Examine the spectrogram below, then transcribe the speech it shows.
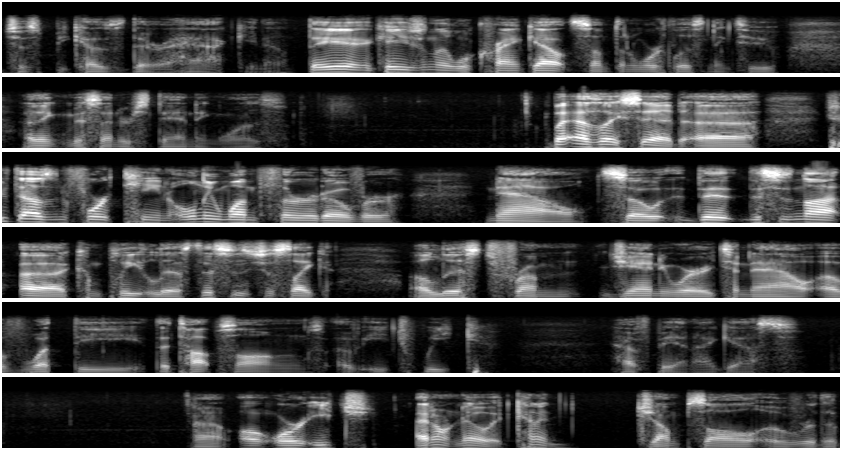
just because they're a hack. You know, they occasionally will crank out something worth listening to. I think Misunderstanding was. But as I said, uh, 2014 only one third over now. So the, this is not a complete list. This is just like a list from January to now of what the, the top songs of each week have been, I guess. Uh, or, each, I don't know. It kind of jumps all over the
